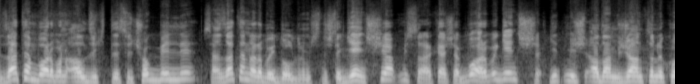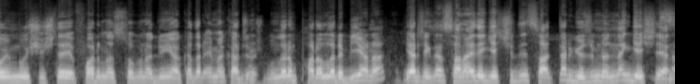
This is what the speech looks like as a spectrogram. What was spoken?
zaten bu arabanın alıcı kitlesi çok belli. Sen zaten arabayı doldurmuşsun. İşte genç işi yapmışsın arkadaşlar. Bu araba genç işi. Gitmiş adam jantını koymuş, işte farına, stopuna dünya kadar emek harcamış. Bunların paraları bir yana gerçekten sanayide geçirdiğin saatler gözümün önünden geçti yani.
